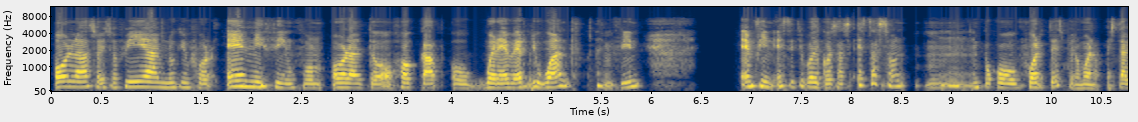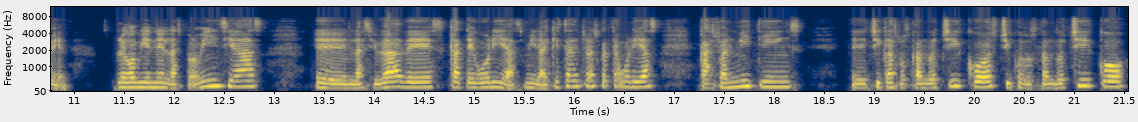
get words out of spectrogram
Hola, soy Sofía. I'm looking for anything from oral to hook up or whatever you want. En fin. En fin, este tipo de cosas. Estas son mm, un poco fuertes, pero bueno, está bien. Luego vienen las provincias, eh, las ciudades, categorías. Mira, aquí están dentro de las categorías casual meetings, eh, chicas buscando chicos, chicos buscando chico,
